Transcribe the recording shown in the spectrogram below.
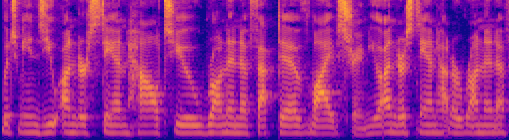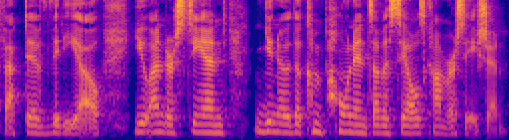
which means you understand how to run an effective live stream. You understand how to run an effective video. You understand, you know, the components of a sales conversation.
